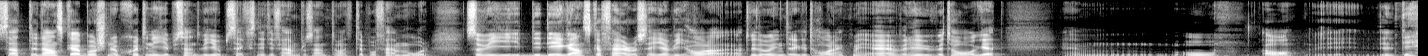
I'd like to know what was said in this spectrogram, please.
Så att danska börsen är upp 79%, vi är upp 6,95% när man tittar på fem år. Så vi, det, det, är ganska fair att säga vi har, att vi då inte riktigt har hängt med överhuvudtaget. Ehm, och ja, det,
